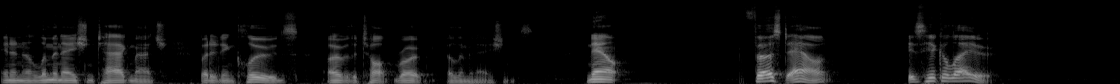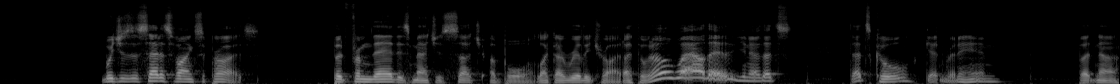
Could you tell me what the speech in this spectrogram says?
in an elimination tag match, but it includes over the top rope eliminations. Now, first out is Hikuleo, which is a satisfying surprise. But from there, this match is such a bore. Like I really tried. I thought, oh wow, you know that's that's cool, getting rid of him. But no,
